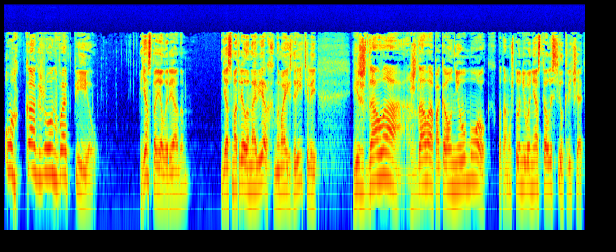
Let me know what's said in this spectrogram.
Ох, как же он вопил! Я стояла рядом, я смотрела наверх, на моих зрителей, и ждала, ждала, пока он не умолк, потому что у него не осталось сил кричать.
